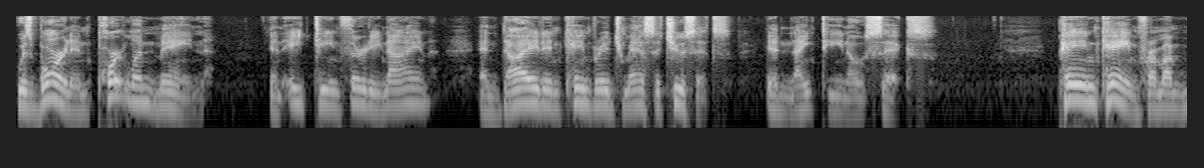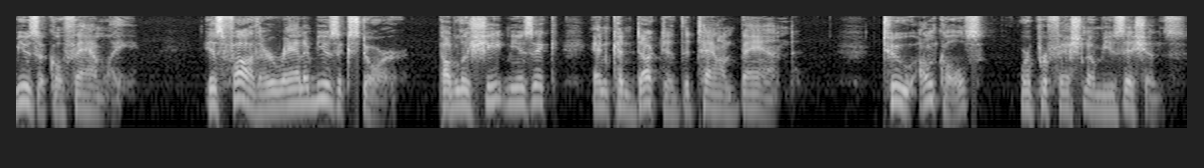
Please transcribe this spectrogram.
was born in Portland, Maine in 1839 and died in Cambridge, Massachusetts in 1906. Paine came from a musical family. His father ran a music store published sheet music, and conducted the town band. Two uncles were professional musicians.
